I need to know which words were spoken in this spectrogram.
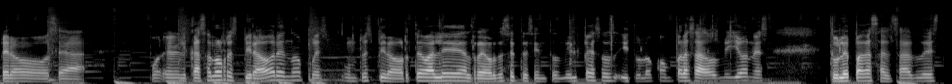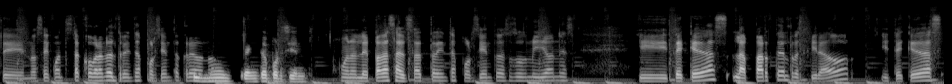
pero o sea, en el caso de los respiradores, ¿no? Pues un respirador te vale alrededor de 700 mil pesos y tú lo compras a 2 millones tú le pagas al SAT, este, no sé cuánto está cobrando el 30%, creo, ¿no? 30%. Bueno, le pagas al SAT 30% de esos 2 millones y te quedas la parte del respirador y te quedas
